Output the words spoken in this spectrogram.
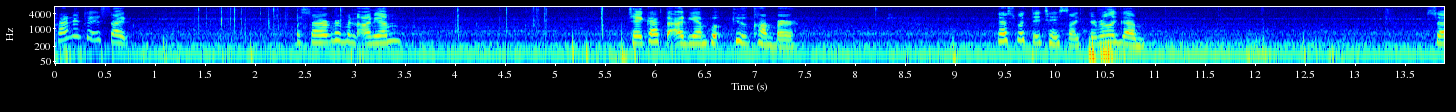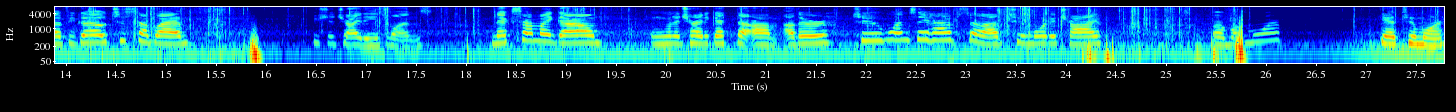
Kind of tastes like a sour cream and onion. Take out the onion, put cucumber. That's what they taste like. They're really good. So if you go to Subway, you should try these ones. Next time I go, I'm going to try to get the um, other two ones they have. So I have two more to try. Or one more. Yeah, two more.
